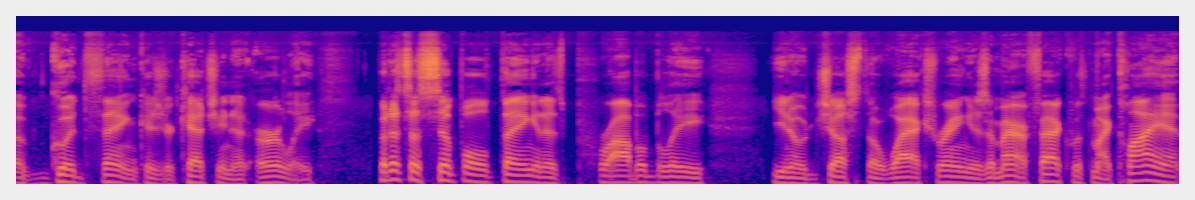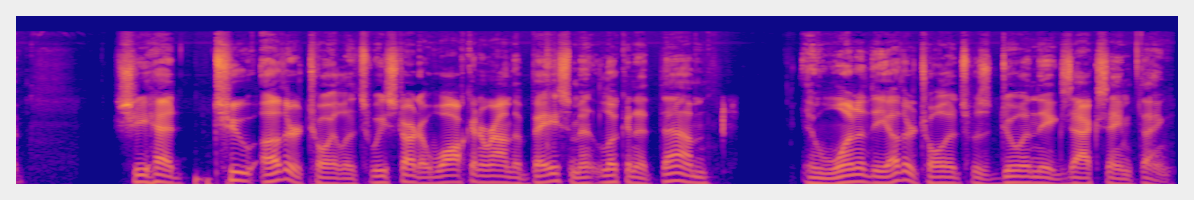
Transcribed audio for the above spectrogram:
a good thing because you're catching it early. But it's a simple thing, and it's probably, you know, just the wax ring. As a matter of fact, with my client, she had two other toilets. We started walking around the basement looking at them, and one of the other toilets was doing the exact same thing.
